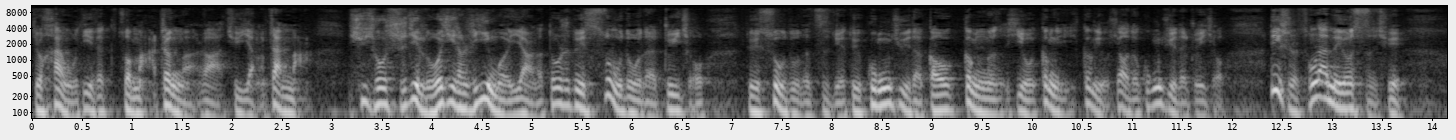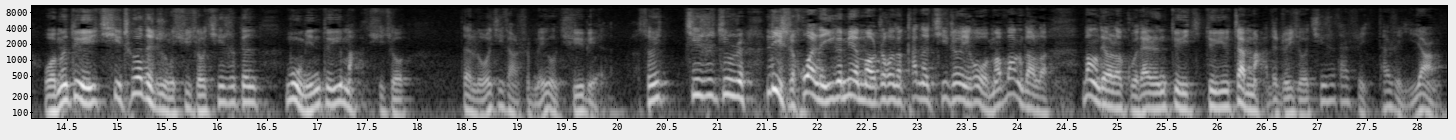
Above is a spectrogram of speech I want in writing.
就汉武帝的做马政啊，是吧？去养战马，需求实际逻辑上是一模一样的，都是对速度的追求。对速度的自觉，对工具的高更有更更有效的工具的追求，历史从来没有死去。我们对于汽车的这种需求，其实跟牧民对于马的需求，在逻辑上是没有区别的。所以，其实就是历史换了一个面貌之后呢，看到汽车以后，我们忘掉了忘掉了古代人对于对于战马的追求，其实它是它是一样的。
